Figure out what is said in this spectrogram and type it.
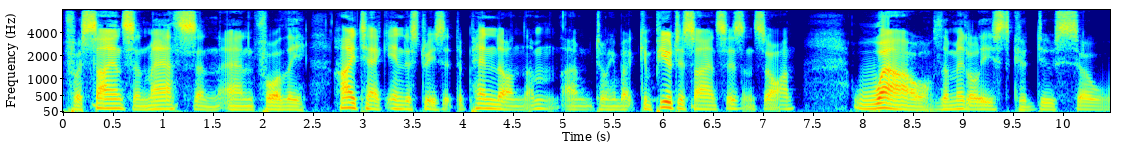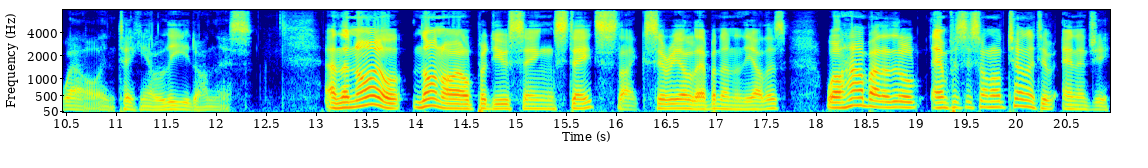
for science and maths and and for the high tech industries that depend on them. I'm talking about computer sciences and so on wow, the Middle East could do so well in taking a lead on this. And the non oil producing states like Syria, Lebanon, and the others, well, how about a little emphasis on alternative energy?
